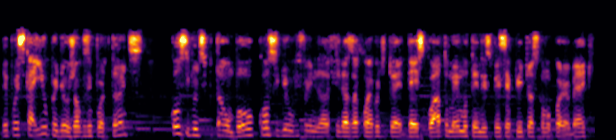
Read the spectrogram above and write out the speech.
Depois caiu, perdeu jogos importantes, conseguiu disputar um bowl, conseguiu finalizar com o recorde de 10-4, mesmo tendo o Spencer Peters como quarterback,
